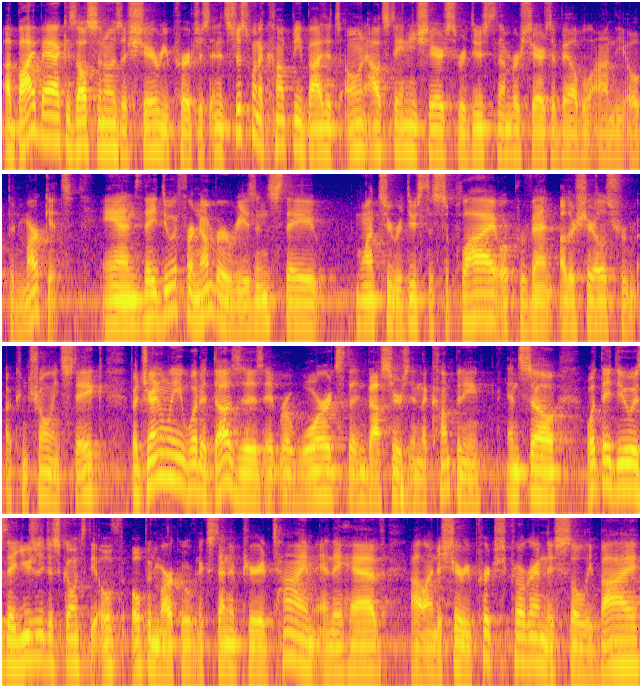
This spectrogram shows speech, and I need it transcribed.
a buyback is also known as a share repurchase, and it's just when a company buys its own outstanding shares to reduce the number of shares available on the open market. And they do it for a number of reasons. They want to reduce the supply or prevent other shareholders from a controlling stake. But generally, what it does is it rewards the investors in the company and so what they do is they usually just go into the open market over an extended period of time and they have outlined a share repurchase program. They slowly buy.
